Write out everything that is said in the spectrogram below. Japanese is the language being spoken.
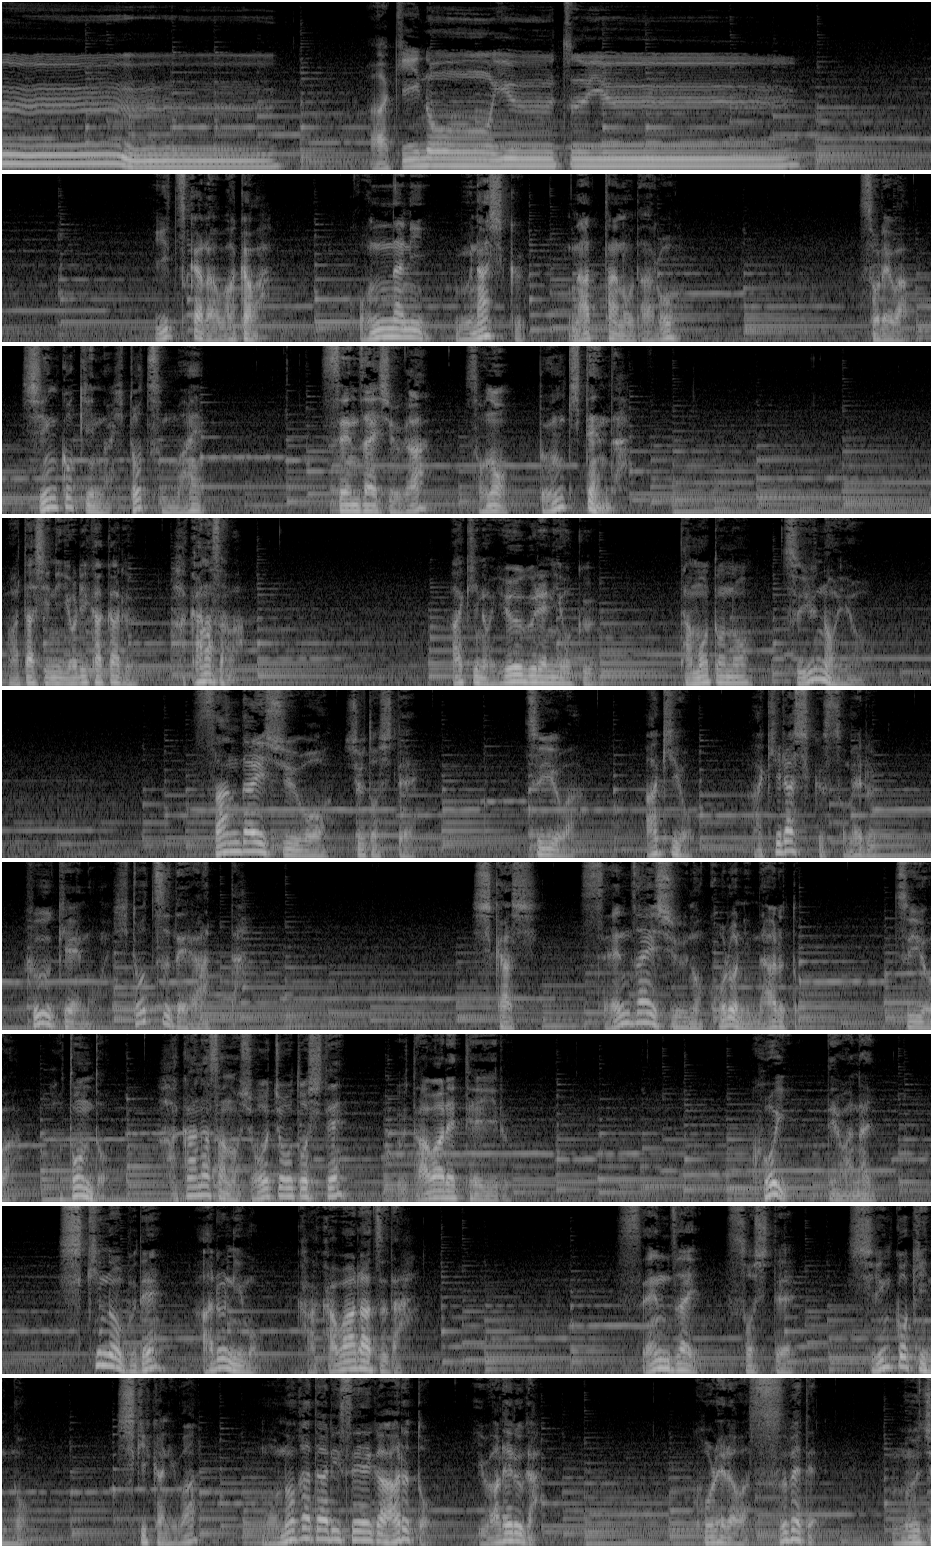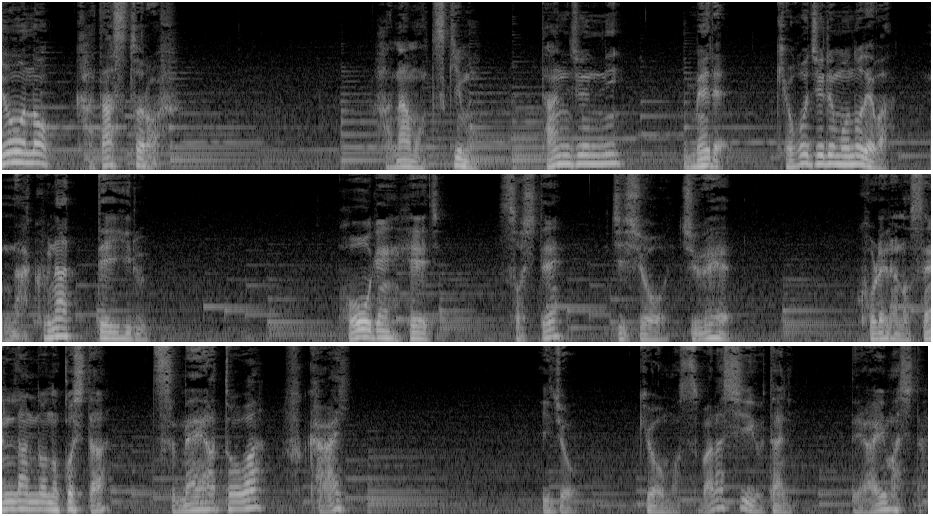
秋の憂鬱ゆいつから和歌はこんなに虚しくなったのだろう。それは新古今の一つ前。潜在集がその分岐点だ。私に寄りかかる儚さは秋の夕暮れに置くたもとの梅雨のよう。三大衆を主として梅雨は秋を秋らしく染める。風景の一つであった。しかし潜在衆の頃になると梅雨はほとんど儚さの象徴として歌われている。恋ではない。式の部であるにもかかわらずだ。潜在そして新古今の指揮下には物語性があると言われるがこれらは全て無情のカタストロフ。花も月も単純に目で興じるものではなくなっている。方言平治そして自称樹影。これらの戦乱の残した爪痕は深い。以上今日も素晴らしい歌に出会いました。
